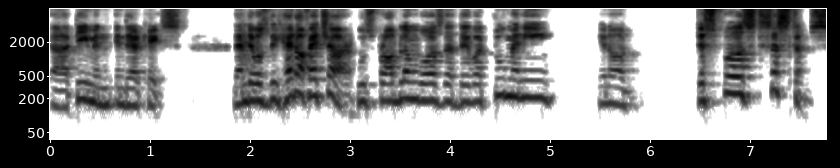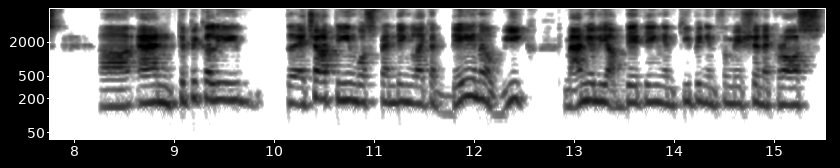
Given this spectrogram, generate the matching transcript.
uh, team in, in their case. Then there was the head of HR, whose problem was that there were too many, you know, dispersed systems, uh, and typically the HR team was spending like a day in a week manually updating and keeping information across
